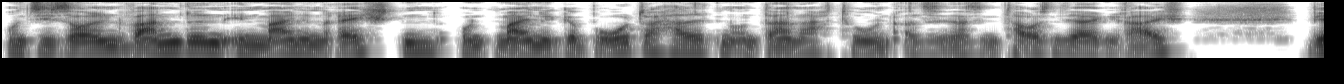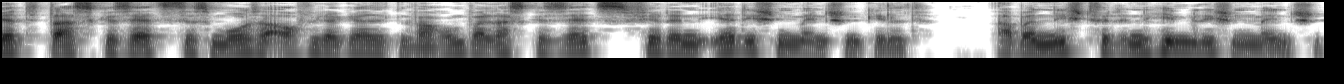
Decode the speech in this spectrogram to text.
Und sie sollen wandeln in meinen Rechten und meine Gebote halten und danach tun. Also das im tausendjährigen Reich wird das Gesetz des Mose auch wieder gelten. Warum? Weil das Gesetz für den irdischen Menschen gilt, aber nicht für den himmlischen Menschen.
